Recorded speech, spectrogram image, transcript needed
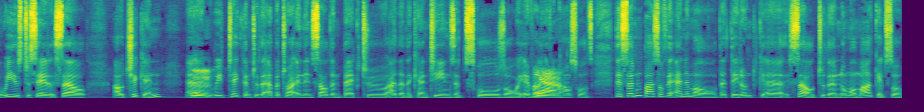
we used to sell, sell our chicken. And Mm. we take them to the abattoir and then sell them back to either the canteens at schools or wherever, Yeah. even households. There's certain parts of the animal that they don't uh, sell to the normal market. So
